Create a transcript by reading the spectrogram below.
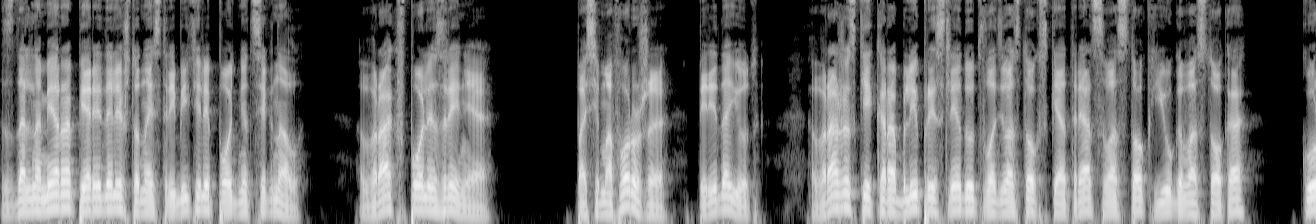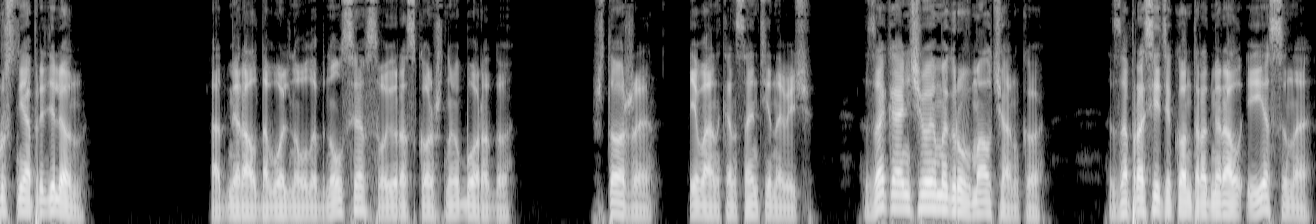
с дальномера передали, что на истребителе поднят сигнал. Враг в поле зрения. По семафору же передают. Вражеские корабли преследуют Владивостокский отряд с восток-юго-востока. Курс не определен. Адмирал довольно улыбнулся в свою роскошную бороду. Что же, Иван Константинович, заканчиваем игру в молчанку. Запросите контр-адмирал Иессена,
